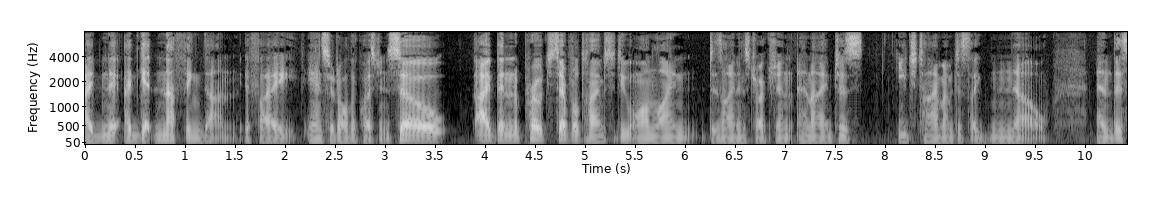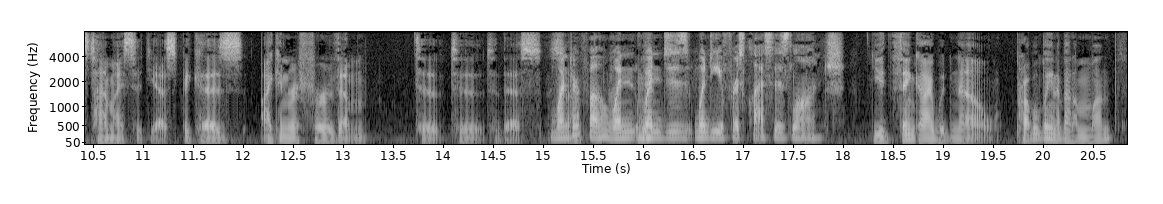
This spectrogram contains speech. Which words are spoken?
I'd I'd get nothing done if I answered all the questions. So I've been approached several times to do online design instruction, and I just each time I'm just like no, and this time I said yes because I can refer them to to to this. So Wonderful. When when does when do your first classes launch? you'd think I would know, probably in about a month.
